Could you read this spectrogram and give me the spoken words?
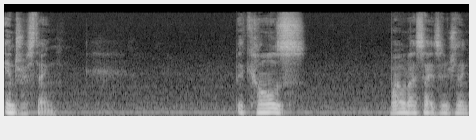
interesting because why would I say it's interesting?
